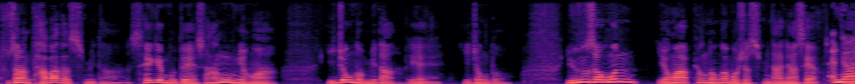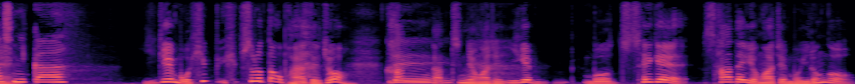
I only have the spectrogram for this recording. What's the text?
두 사람 다 받았습니다. 세계 무대에서 한국 영화 이 정도입니다. 예, 이 정도. 윤성훈 영화 평론가 모셨습니다. 안녕하세요. 안녕하십니까. 예. 이게 뭐 휩, 휩쓸었다고 봐야 되죠? 칸 네. 같은 영화제. 이게 뭐 세계 4대 영화제 뭐 이런 거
